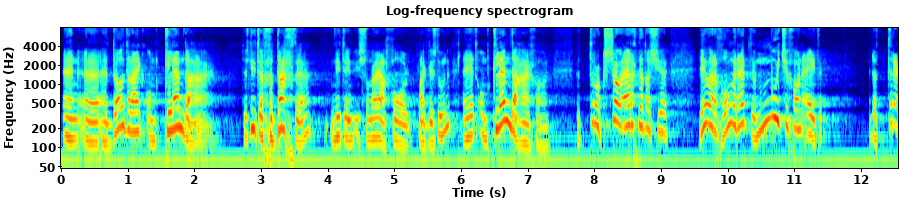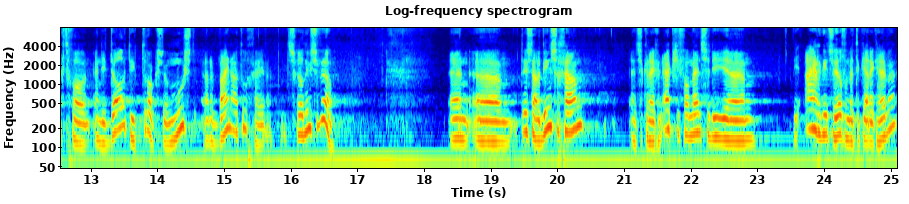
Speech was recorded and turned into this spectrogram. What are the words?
En uh, het doodrijk omklemde haar. Dus niet een gedachte, niet in iets van nou ja, goh, laat ik dus doen. Nee, het omklemde haar gewoon. Het trok zo erg dat als je heel erg honger hebt, dan moet je gewoon eten. Dat trekt gewoon. En die dood, die trok. Ze moest er bijna toegeven. Het scheelt niet zoveel. En uh, het is naar de dienst gegaan. En ze kreeg een appje van mensen die, uh, die eigenlijk niet zo heel veel met de kerk hebben.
